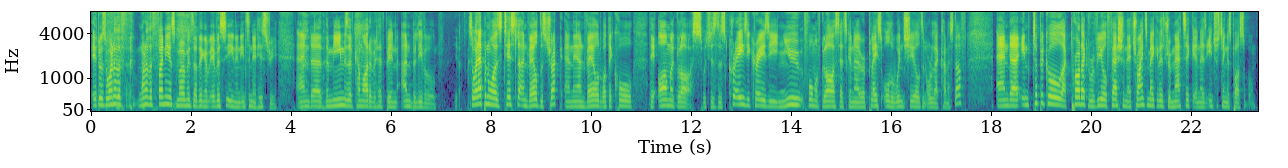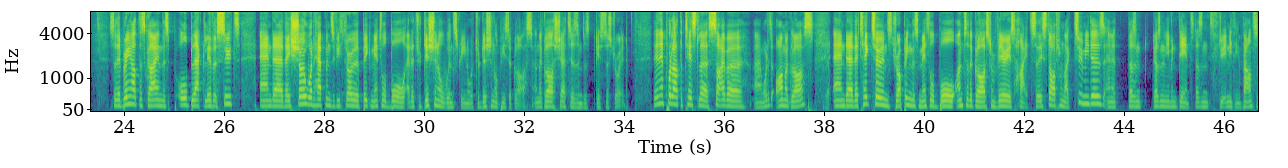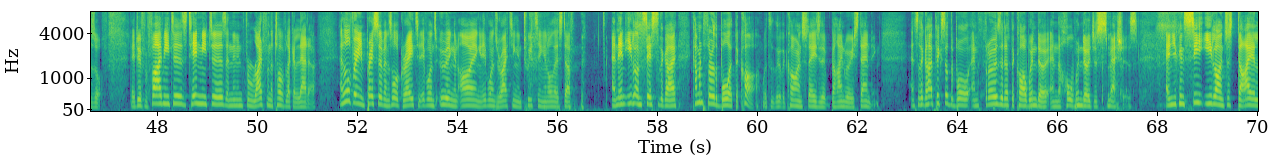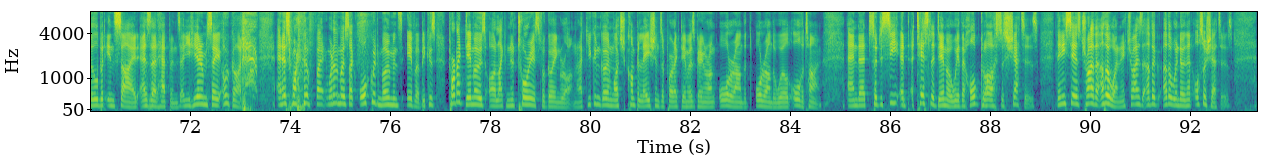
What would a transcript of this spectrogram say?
It was one of the f- one of the funniest moments I think I've ever seen in internet history, and uh, the memes that have come out of it have been unbelievable. Yeah. So what happened was Tesla unveiled this truck, and they unveiled what they call the armor glass, which is this crazy, crazy new form of glass that's going to replace all the windshields and all that kind of stuff. And uh, in typical like product reveal fashion, they're trying to make it as dramatic and as interesting as possible. So they bring out this guy in this all black leather suit, and uh, they show what happens if you throw a big metal ball at a traditional windscreen or a traditional piece of glass, and the glass shatters and just gets destroyed. Then they pull out the Tesla Cyber, um, what is it, glass, and uh, they take turns dropping this metal ball onto the glass from various heights. So they start from like two meters, and it doesn't doesn't even dent, doesn't do anything, bounces off. They do it from five meters, ten meters, and then from right from the top of like a ladder. And it's all very impressive and it's all great, and everyone's oohing and ahhing, and everyone's writing and tweeting and all that stuff. And then Elon says to the guy, "Come and throw the ball at the car with the, the car on stage that- behind where he's standing." And so the guy picks up the ball and throws it at the car window, and the whole window just smashes. And you can see Elon just die a little bit inside as that happens, and you hear him say, "Oh God!" and it's one of the fun, one of the most like awkward moments ever because product demos are like notorious for going wrong. Like you can go and watch compilations of product demos going wrong all around the all around the world all the time, and uh, so to see a, a Tesla demo where the whole glass just shatters, then he says, "Try the other one," and he tries the other other window, and that also shatters.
